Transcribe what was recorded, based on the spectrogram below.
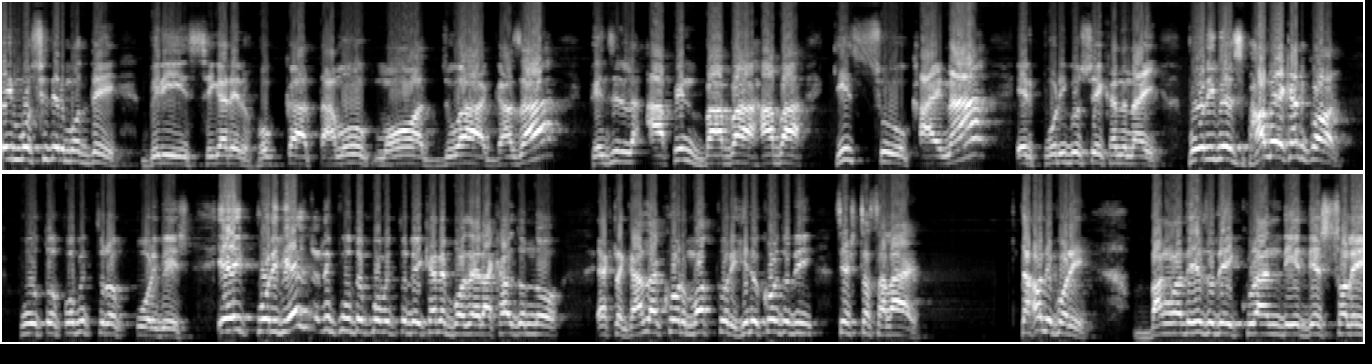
এই মসজিদের মধ্যে বিড়ি, সিগারেট, হুক্কা, তামুক, মদ, জুয়া, গাজা ফেন্সিল আপিন বাবা, হাবা কিচ্ছু খায় না। এর পরিবেশ এখানে নাই। পরিবেশ ভালো এখানকার পুত পবিত্র পরিবেশ। এই পরিবেশ যদি পুত পবিত্র এখানে বজায় রাখার জন্য একটা গাঁজাখোর, মদখোর, হিরোখোর যদি চেষ্টা চালায় তাহলে পরে বাংলাদেশ যদি কোরআন দিয়ে দেশ চলে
